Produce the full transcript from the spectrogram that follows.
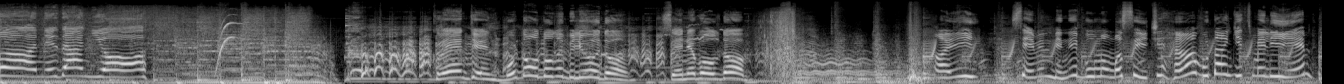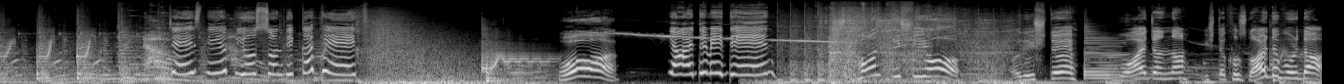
Aa, neden ya? Quentin burada olduğunu biliyordum. Seni buldum. Ay Sam'in beni bulmaması için hemen buradan gitmeliyim. Tez ne yapıyorsun? Dikkat et. Oo, Yardım edin. Stunt düşüyor. O düştü. Vay canına. İşte kızlar da burada.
